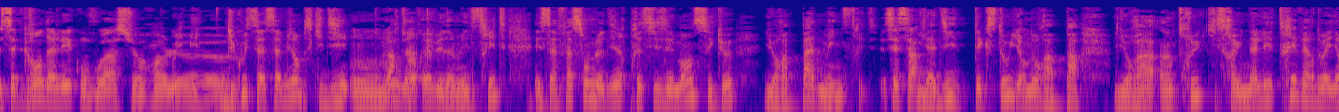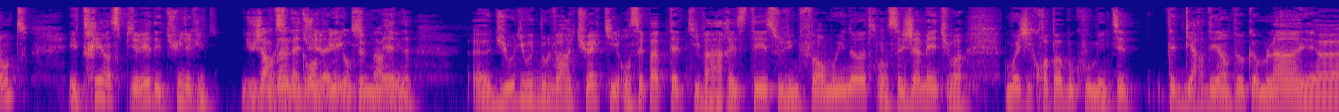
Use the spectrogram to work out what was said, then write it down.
cette grande allée qu'on voit sur euh, Oui, le, et du coup c'est assez amusant parce qu'il dit on manque d'un hub et d'un main street et sa façon de le dire précisément c'est que il y aura pas de main street. c'est ça. Il a dit texto, il y en aura pas. Il y aura un truc qui sera une allée très verdoyante et très inspirée des Tuileries. Du Donc jardin c'est la grande allée donc qui de Paris. mène euh, du Hollywood Boulevard actuel qui on sait pas peut-être qu'il va rester sous une forme ou une autre, on sait jamais, tu vois. Moi j'y crois pas beaucoup mais sais peut-être garder un peu comme là et euh,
